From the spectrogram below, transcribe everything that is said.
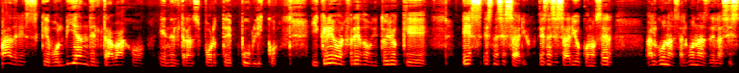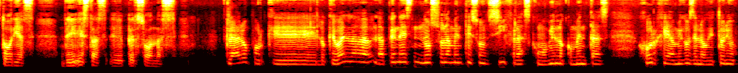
padres que volvían del trabajo en el transporte público. Y creo, Alfredo Auditorio, que es, es necesario, es necesario conocer algunas, algunas de las historias de estas eh, personas. Claro, porque lo que vale la, pena es no solamente son cifras, como bien lo comentas, Jorge, amigos del auditorio,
